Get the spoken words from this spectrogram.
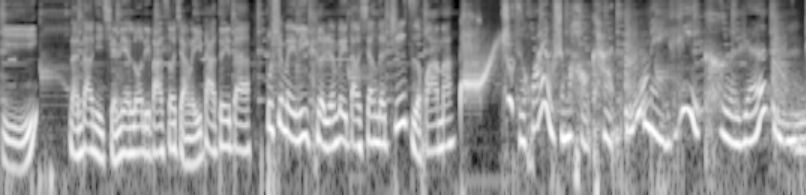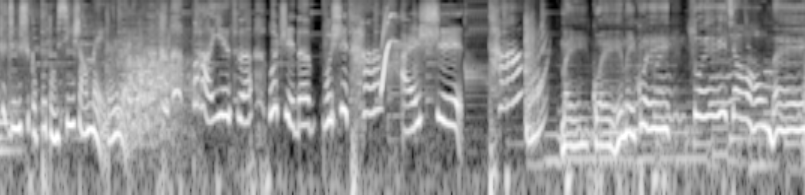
咦？难道你前面啰里吧嗦讲了一大堆的，不是美丽可人、味道香的栀子花吗？栀子花有什么好看的？美丽可人，这真是个不懂欣赏美的人。不好意思，我指的不是他，而是他。玫瑰，玫瑰最娇美，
